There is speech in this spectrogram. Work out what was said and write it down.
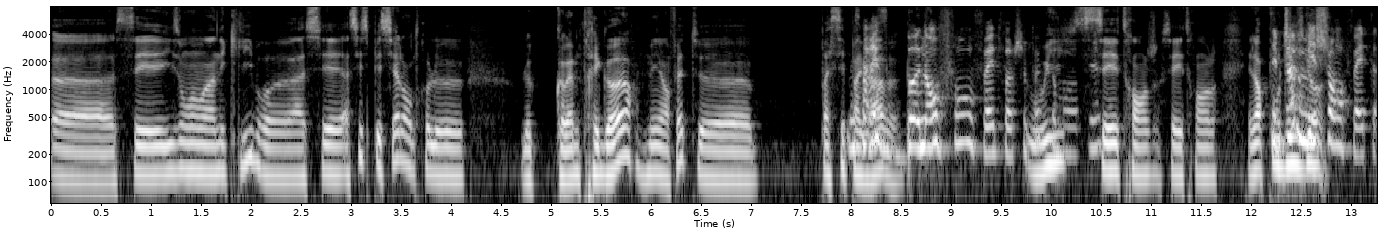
Euh, c'est, ils ont un équilibre euh, assez, assez spécial entre le, le quand même très gore, mais en fait, euh, bah, c'est pas ça grave. reste bon enfant en fait, enfin je sais pas Oui, c'est étrange, c'est étrange. Et alors C'est pour James, méchant en fait.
